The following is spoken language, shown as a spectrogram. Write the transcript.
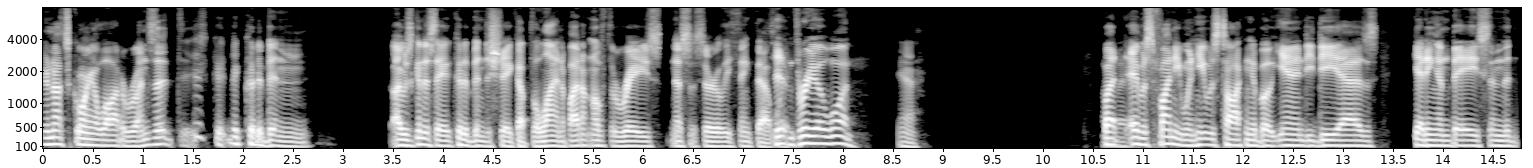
You're not scoring a lot of runs. It, it, could, it could have been. I was going to say it could have been to shake up the lineup. I don't know if the Rays necessarily think that it's way. hitting 301. Yeah. Oh, But man. it was funny when he was talking about Yandy Diaz getting on base and the,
